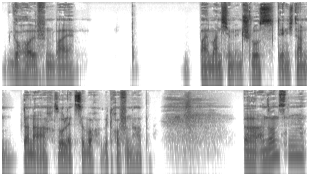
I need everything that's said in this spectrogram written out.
geholfen bei bei manchem Entschluss, den ich dann danach so letzte Woche getroffen habe. Äh, ansonsten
